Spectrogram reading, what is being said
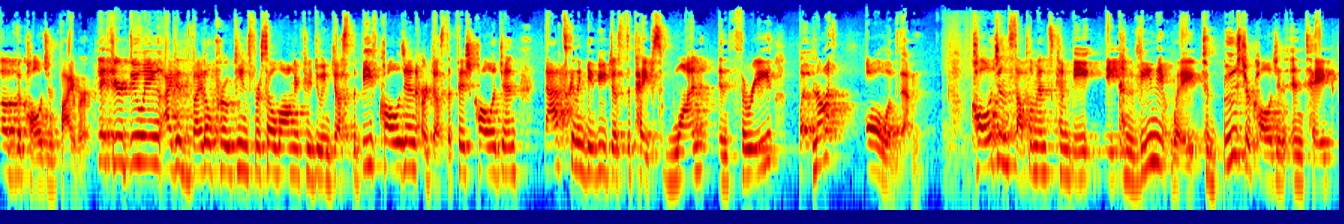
of the collagen fiber. And if you're doing, I did vital proteins for so long, if you're doing just the beef collagen or just the fish collagen, that's going to give you just the types one and three, but not all of them. Collagen supplements can be a convenient way to boost your collagen intake,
